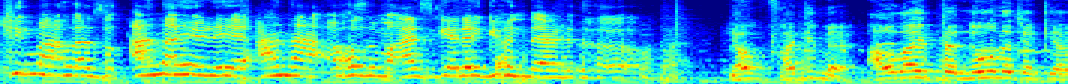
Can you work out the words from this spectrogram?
kim ağlasın? Ana yüreği ana oğlumu askere gönderdim. Ya Fadime ağlayıp da ne olacak ya?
